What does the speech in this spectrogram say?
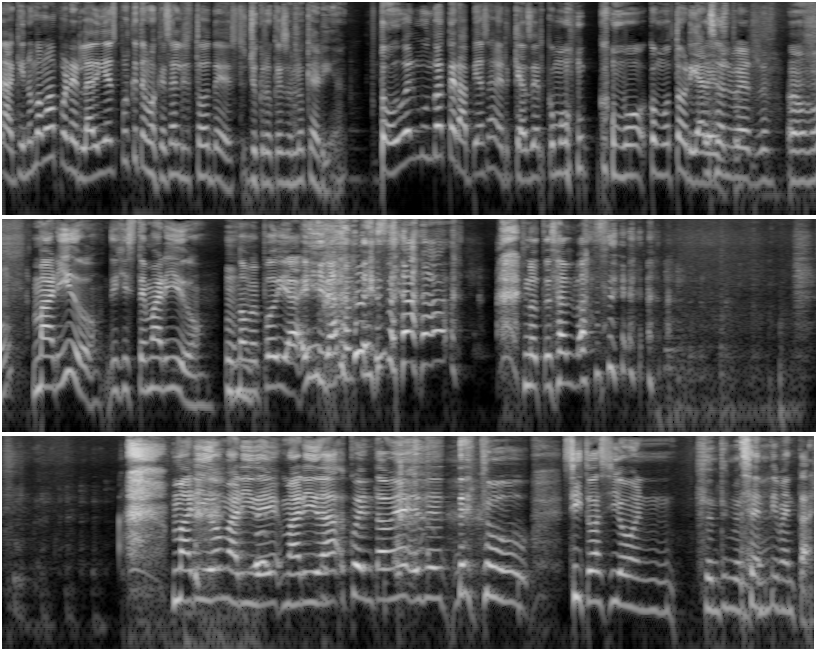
Aquí nos vamos a poner la 10 porque tenemos que salir todos de esto. Yo creo que eso es lo que haría. Todo el mundo a terapia a saber qué hacer, cómo, cómo, cómo torear esto. Resolverlo. Marido, dijiste marido. No me podía ir antes. no te salvaste. Marido, maride, marida, cuéntame de, de tu situación Sentimental. sentimental.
